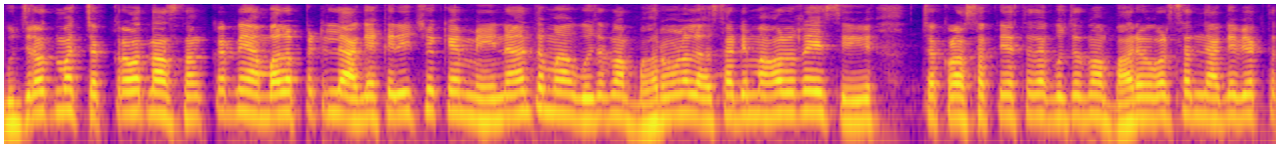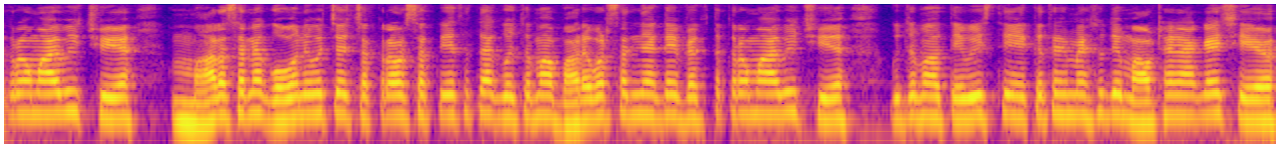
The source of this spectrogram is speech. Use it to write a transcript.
ગુજરાતમાં ચક્રવાતના સંકટને અંબાલા પટેલે આગાહી કરી છે કે મહિના અંતમાં ગુજરાતમાં ભરણોલ અષાઢી માહોલ રહેશે. ચક્ર સક્રિય થતાં ગુજરાતમાં ભારે વરસાદની આગાહી વ્યક્ત કરવામાં આવી છે. મહારાષ્ટ્ર અને ગોવાની વચ્ચે ચક્રવાત સક્રિય થતાં ગુજરાતમાં ભારે વરસાદની આગાહી વ્યક્ત કરવામાં આવી છે. ગુજરાતમાં ત્રેવીસથી એકત્રીસ મે સુધી માવઠાની આગાહી છે.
